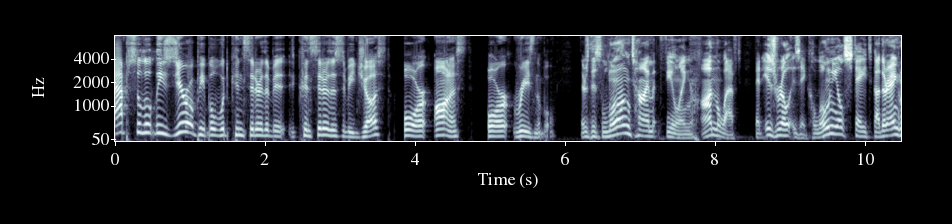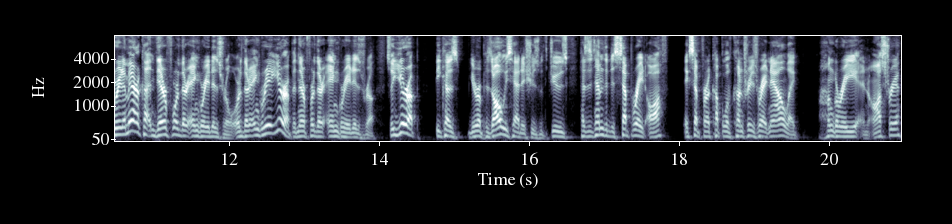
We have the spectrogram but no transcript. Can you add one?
Absolutely zero people would consider the consider this to be just or honest or reasonable. There's this long time feeling on the left that Israel is a colonial state. They're angry at America, and therefore they're angry at Israel, or they're angry at Europe, and therefore they're angry at Israel. So Europe, because Europe has always had issues with Jews, has attempted to separate off, except for a couple of countries right now, like Hungary and Austria.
